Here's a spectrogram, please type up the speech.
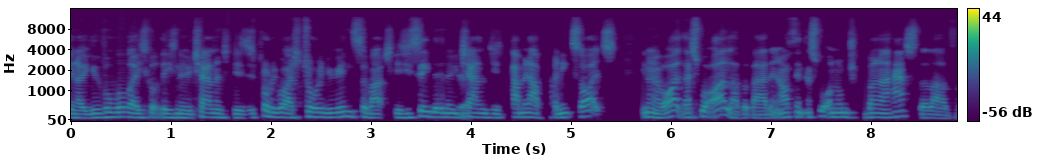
You know, you've always got these new challenges. It's probably why it's drawing you in so much because you see the new yeah. challenges coming up, and it excites. You know, I, that's what I love about it. And I think that's what an entrepreneur has to love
